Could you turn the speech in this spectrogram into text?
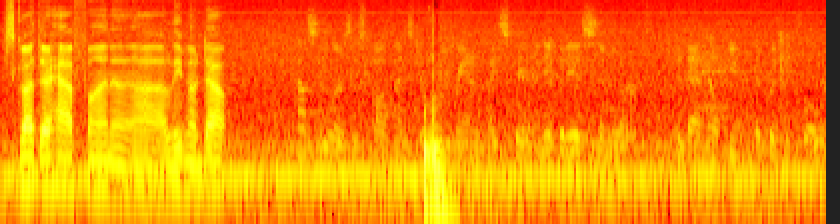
just go out there, have fun, and uh, leave no doubt. How similar is this offense to what you ran in high school? And if it is similar, did that help you, that push you forward?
